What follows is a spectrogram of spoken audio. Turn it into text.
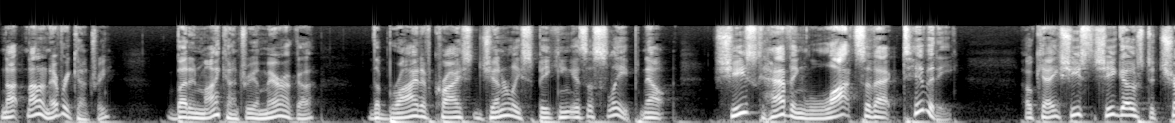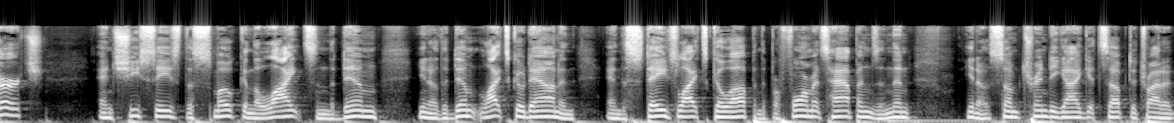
not not in every country, but in my country, America, the bride of Christ generally speaking is asleep. Now, she's having lots of activity. Okay? She's she goes to church and she sees the smoke and the lights and the dim, you know, the dim lights go down and and the stage lights go up and the performance happens and then, you know, some trendy guy gets up to try to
